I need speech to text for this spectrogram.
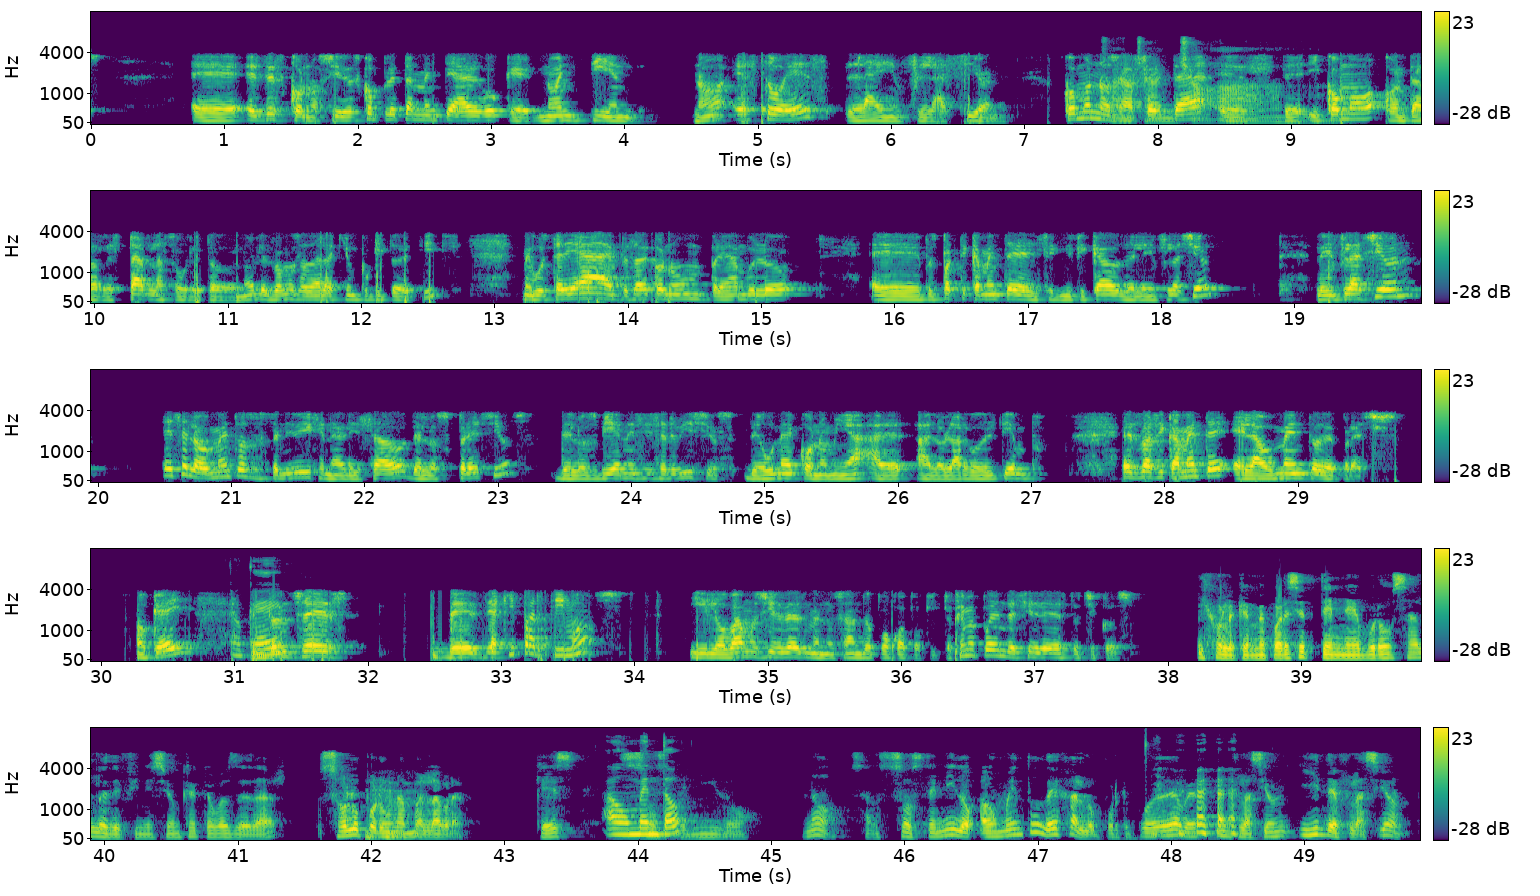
eh, es desconocido, es completamente algo que no entienden, ¿no? Esto es la inflación. ¿Cómo nos afecta Este, y cómo contrarrestarla sobre todo, ¿no? Les vamos a dar aquí un poquito de tips. Me gustaría empezar con un preámbulo, eh, pues prácticamente el significado de la inflación. La inflación es el aumento sostenido y generalizado de los precios de los bienes y servicios de una economía a lo largo del tiempo. Es básicamente el aumento de precios. ¿Ok? Entonces, desde aquí partimos y lo vamos a ir desmenuzando poco a poquito. ¿Qué me pueden decir de esto, chicos? Híjole, que me parece tenebrosa la definición que acabas de dar, solo por una palabra, que es aumento. Sostenido. No, sostenido. Aumento déjalo, porque puede haber inflación y deflación,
